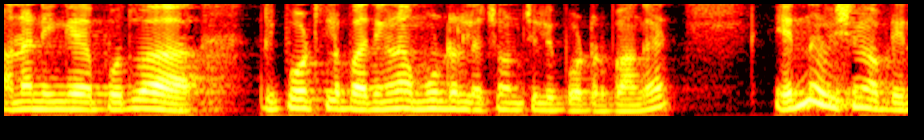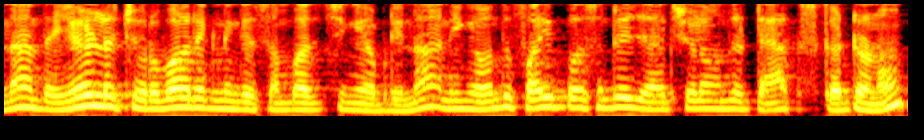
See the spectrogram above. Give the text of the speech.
ஆனால் நீங்கள் பொதுவாக ரிப்போர்ட்ஸில் பார்த்தீங்கன்னா மூன்றரை லட்சம்னு சொல்லி போட்டிருப்பாங்க. என்ன விஷயம் அப்படின்னா அந்த ஏழு லட்ச ரூபாய் வரைக்கும் நீங்கள் சம்பாதிச்சிங்க அப்படின்னா நீங்கள் வந்து ஃபைவ் பர்சன்டேஜ் ஆக்சுவலாக வந்து டேக்ஸ் கட்டணும்.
